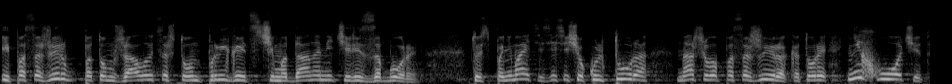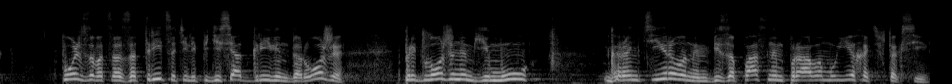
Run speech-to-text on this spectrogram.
и пассажир потом жалуется, что он прыгает с чемоданами через заборы. То есть, понимаете, здесь еще культура нашего пассажира, который не хочет пользоваться за 30 или 50 гривен дороже предложенным ему гарантированным безопасным правом уехать в такси.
